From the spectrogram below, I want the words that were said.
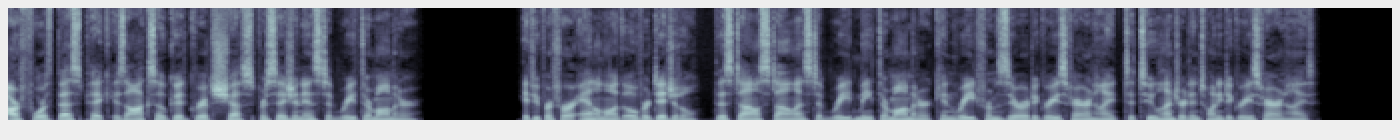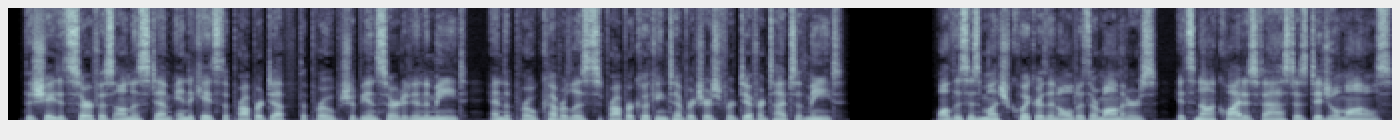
Our fourth best pick is OXO Good Grips Chef's Precision Instant Read Thermometer. If you prefer analog over digital, this dial-style instant read meat thermometer can read from 0 degrees Fahrenheit to 220 degrees Fahrenheit. The shaded surface on the stem indicates the proper depth the probe should be inserted in the meat, and the probe cover lists proper cooking temperatures for different types of meat. While this is much quicker than older thermometers, it's not quite as fast as digital models,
